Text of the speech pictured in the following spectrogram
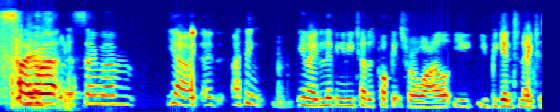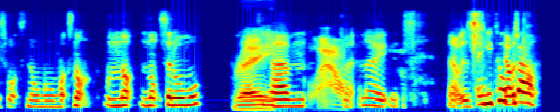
So, uh, so, um, yeah, I, I, I, think you know, living in each other's pockets for a while, you, you begin to notice what's normal and what's not not not so normal. Right. Um, wow. But no, it's, that was. And you talk about.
